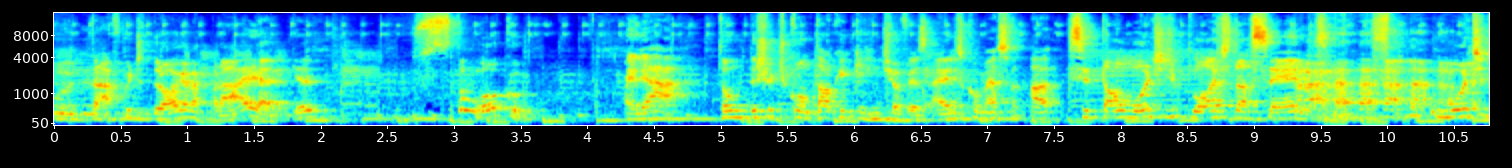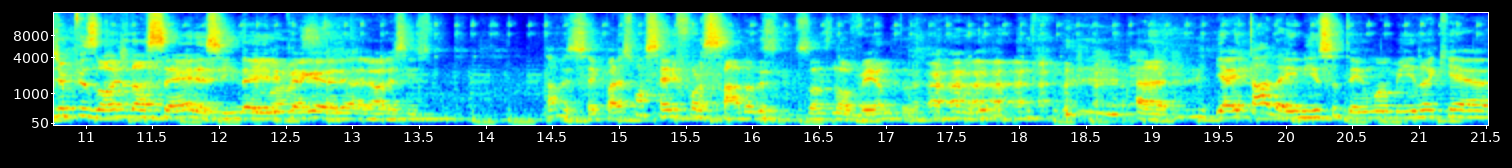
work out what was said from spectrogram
o tráfico de droga na praia? Que... Vocês estão loucos. Ele, ah, então deixa eu te contar o que, que a gente já fez. Aí eles começam a citar um monte de plot da série, assim. um monte de episódio da série, assim. Daí ele pega ele, ele olha assim. Tá, mas isso aí parece uma série forçada dos anos 90. É, e aí tá, daí nisso tem uma mina que é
